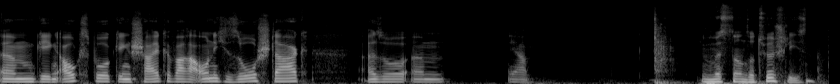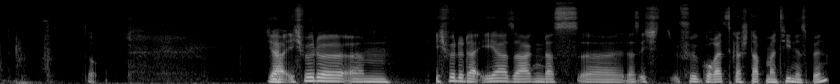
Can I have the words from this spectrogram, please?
ähm, gegen Augsburg, gegen Schalke war er auch nicht so stark. Also, ähm, ja. Wir müssten unsere Tür schließen. So. Ja, Ja. ich würde, ähm, ich würde da eher sagen, dass, äh, dass ich für Goretzka statt Martinez bin.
